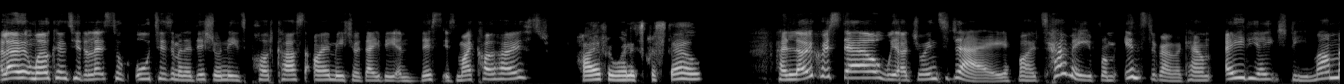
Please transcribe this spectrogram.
Hello and welcome to the Let's Talk Autism and Additional Needs podcast. I'm Misha Davey and this is my co-host. Hi, everyone. It's Christelle. Hello, Christelle. We are joined today by Tammie from Instagram account ADHD Mum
